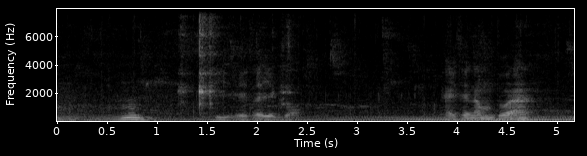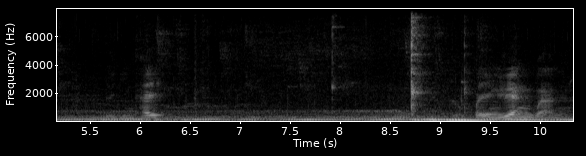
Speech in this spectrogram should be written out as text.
อืมดีใส่ยังดอกไข่ใส่น้ำตัวเดี๋ยวกินไข่ไปยังแรงกว่านะ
